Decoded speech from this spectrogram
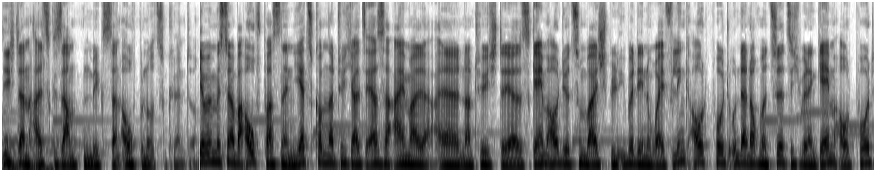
die ich dann als gesamten Mix dann auch benutzen könnte. Hier müssen wir aber aufpassen, denn jetzt kommt natürlich als erstes einmal äh, natürlich das Game Audio zum Beispiel über den Wavelink Output und dann nochmal zusätzlich über den Game Output.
